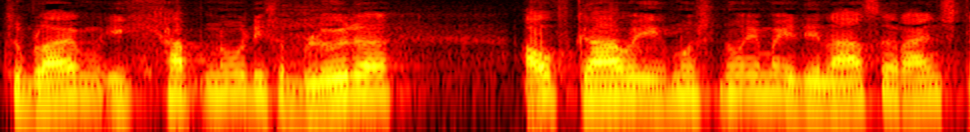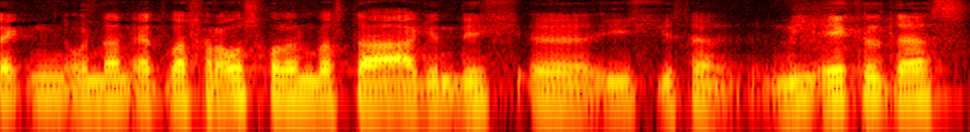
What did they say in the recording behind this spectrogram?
zu bleiben, ich habe nur diese blöde Aufgabe, ich muss nur immer in die Nase reinstecken und dann etwas rausholen, was da eigentlich, äh, ich, ich sag, nie ekelt das.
